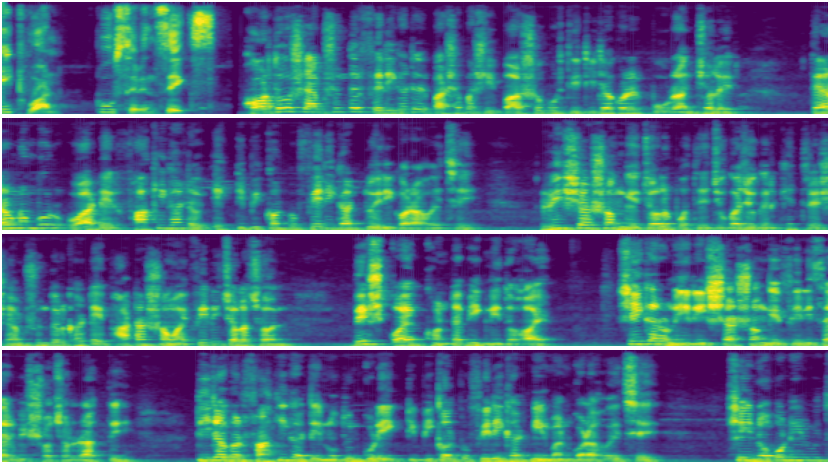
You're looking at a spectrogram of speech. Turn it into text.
eight one two seven six. Khardah Shyamsundar ফেরিঘাটের পাশাপাশি পার্শ্ববর্তী টিটাগড়ের পৌরাঞ্চলের তেরো নম্বর ওয়ার্ডের ফাঁকিঘাটেও একটি বিকল্প ফেরিঘাট তৈরি করা হয়েছে। রিষড়ার সঙ্গে জলপথে যোগাযোগের ক্ষেত্রে শ্যামসুন্দর ঘাটে ভাটার সময় ফেরি চলাচল বেশ কয়েক ঘণ্টা বিঘ্নিত হয়। সেই কারণে রিষড়ার সঙ্গে ফেরি সার্ভিস সচল রাখতে টিটাগড় ফাঁকিঘাটে নতুন করে একটি বিকল্প ফেরিঘাট নির্মাণ করা হয়েছে। সেই নবনির্মিত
